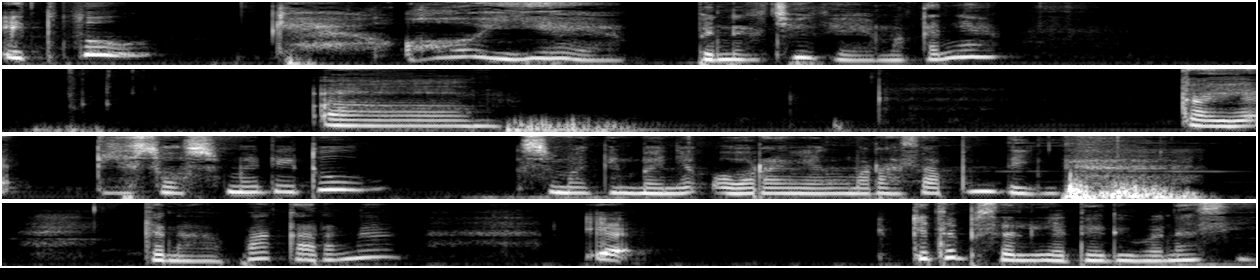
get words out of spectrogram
Itu tuh kayak oh iya yeah, bener juga ya. Makanya um, kayak di sosmed itu semakin banyak orang yang merasa penting. Kenapa? Karena ya kita bisa lihat dari mana sih?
